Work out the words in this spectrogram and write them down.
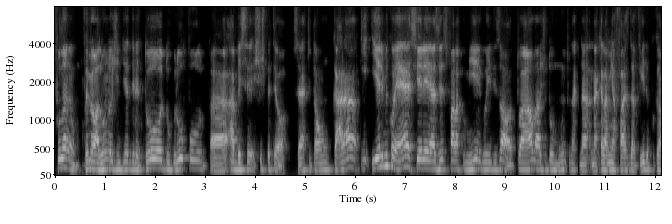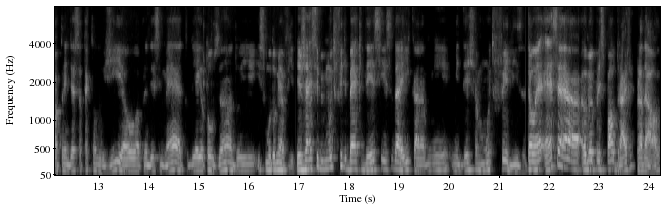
fulano foi meu aluno, hoje em dia é diretor do grupo uh, ABC XPTO, certo? Então, o cara... E, e, ele me conhece, ele às vezes fala comigo e diz, ó, oh, tua aula ajudou muito na, na, naquela minha fase da vida, porque eu aprendi essa tecnologia ou aprendi esse método e aí eu tô usando e isso mudou minha vida. Eu já recebi muito feedback desse e isso daí, cara, me, me deixa muito feliz. Então, é, essa é, é o meu principal drive para dar aula,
